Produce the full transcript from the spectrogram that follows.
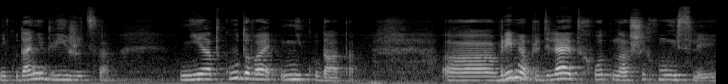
никуда не движется, ни откуда ни куда-то. Э, время определяет ход наших мыслей.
